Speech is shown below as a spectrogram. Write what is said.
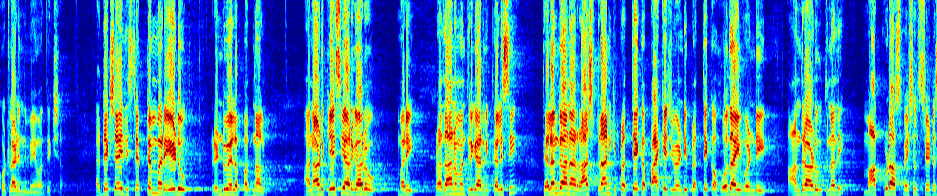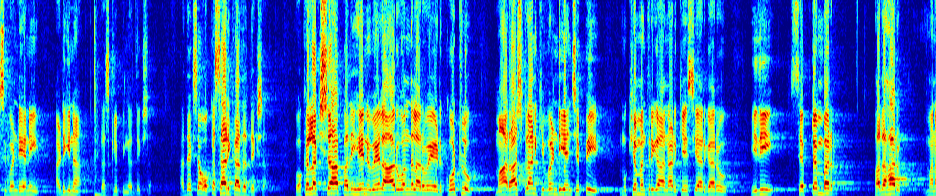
కొట్లాడింది మేము అధ్యక్ష. అధ్యక్ష ఇది సెప్టెంబర్ ఏడు రెండు వేల పద్నాలుగు. ఆనాడు కేసీఆర్ గారు మరి ప్రధానమంత్రి గారిని కలిసి తెలంగాణ రాష్ట్రానికి ప్రత్యేక ప్యాకేజ్ ఇవ్వండి ప్రత్యేక హోదా ఇవ్వండి ఆంధ్ర అడుగుతున్నది మాకు కూడా స్పెషల్ స్టేటస్ ఇవ్వండి అని అడిగిన ప్రెస్ క్లిప్పింగ్ అధ్యక్ష. అధ్యక్ష ఒక్కసారి కాదు అధ్యక్ష. ఒక లక్ష పదిహేను వేల ఆరు వందల అరవై ఏడు కోట్లు మా రాష్ట్రానికి ఇవ్వండి అని చెప్పి ముఖ్యమంత్రిగా అన్నాడు కేసీఆర్ గారు ఇది సెప్టెంబర్ పదహారు మన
